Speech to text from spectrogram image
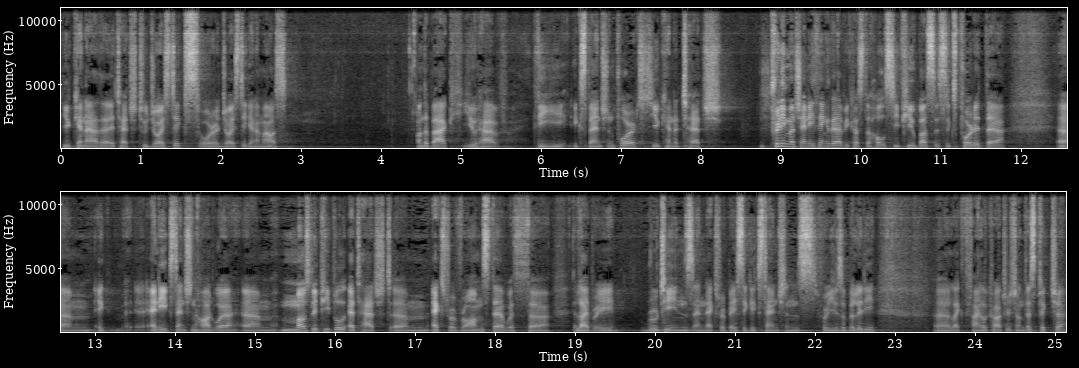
you can either attach two joysticks or a joystick and a mouse. On the back, you have the expansion port. You can attach pretty much anything there because the whole CPU bus is exported there. Um, any extension hardware. Um, mostly people attached um, extra ROMs there with uh, library routines and extra basic extensions for usability, uh, like the final cartridge on this picture.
